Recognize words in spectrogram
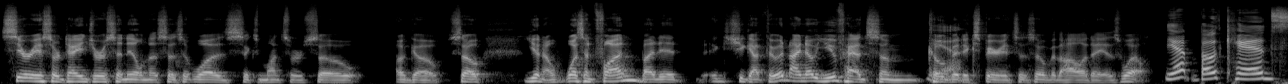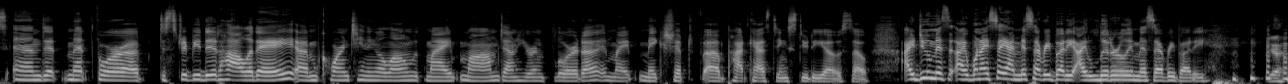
serious or dangerous an illness as it was six months or so ago. So, you know, wasn't fun, but it she got through it. And I know you've had some COVID Yeah. experiences over the holiday as well. Yep, both kids, and it meant for a distributed holiday. I'm quarantining alone with my mom down here in Florida in my makeshift uh, podcasting studio. So I do miss. I when I say I miss everybody, I literally miss everybody. yeah,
